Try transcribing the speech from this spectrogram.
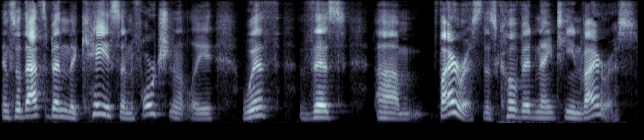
And so that's been the case, unfortunately, with this um, virus, this COVID 19 virus.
